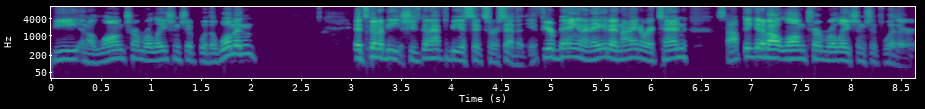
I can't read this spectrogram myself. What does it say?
be in a long-term relationship with a woman, it's going to be she's going to have to be a six or a seven. If you're banging an eight, a nine, or a ten, stop thinking about long-term relationships with her.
